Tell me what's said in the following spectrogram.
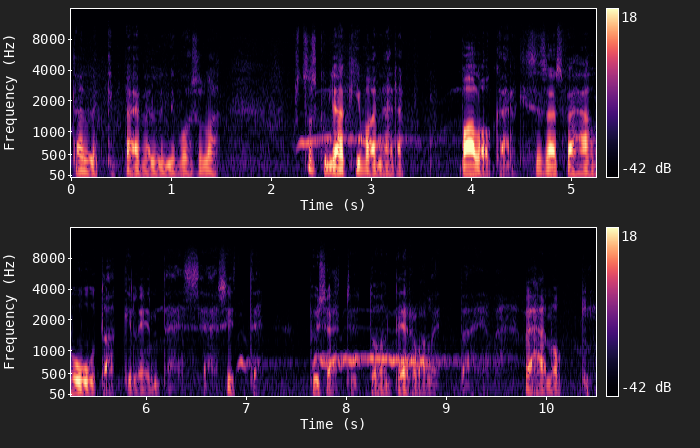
tällekin päivälle, niin voisi olla, musta olisi kyllä kiva nähdä palokärki. Se saisi vähän huutaakin lentäessä ja sitten pysähtyä tuohon tervaleppään ja vähän, vähän nokkii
